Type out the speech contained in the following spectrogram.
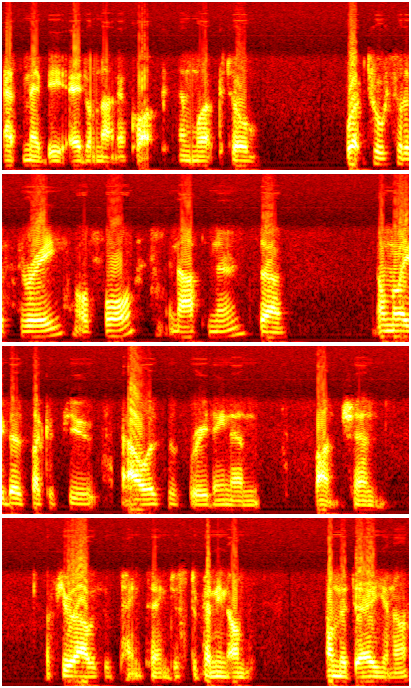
at maybe eight or nine o'clock and work till work till sort of three or four in the afternoon. So normally there's like a few hours of reading and lunch and a few hours of painting, just depending on on the day, you know.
